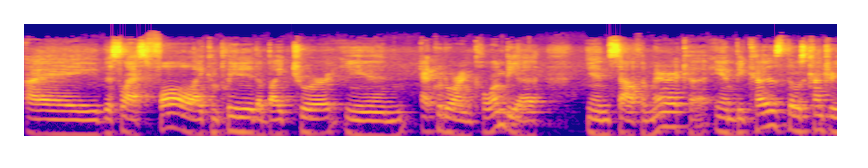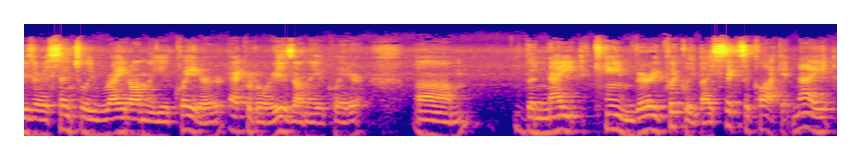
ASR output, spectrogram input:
I this last fall I completed a bike tour in Ecuador and Colombia in South America and because those countries are essentially right on the equator, Ecuador is on the equator. Um, the night came very quickly. By six o'clock at night,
